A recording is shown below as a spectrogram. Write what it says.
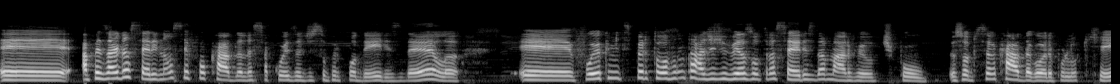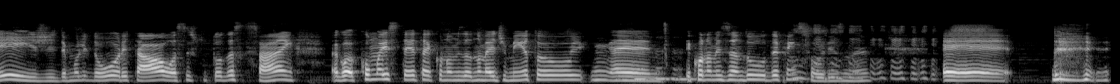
É, apesar da série não ser focada nessa coisa de superpoderes dela, é, foi o que me despertou a vontade de ver as outras séries da Marvel. Tipo, eu sou obcecada agora por Luke Cage, Demolidor e tal, assisto todas que saem. Agora, como a Estê tá economizando Mad Men, eu tô é, economizando defensores, né? É...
